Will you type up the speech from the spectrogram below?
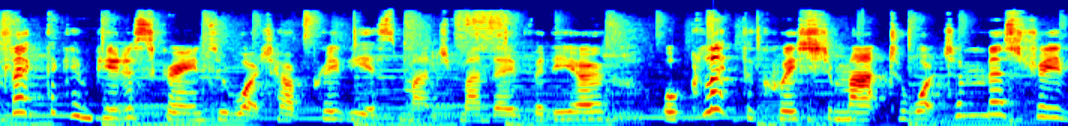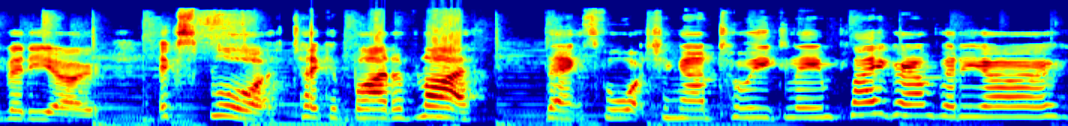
Click the computer screen to watch our previous Munch Monday video or click the question mark to watch a mystery video. Explore, take a bite of life. Thanks for watching our Tui Glen Playground video.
